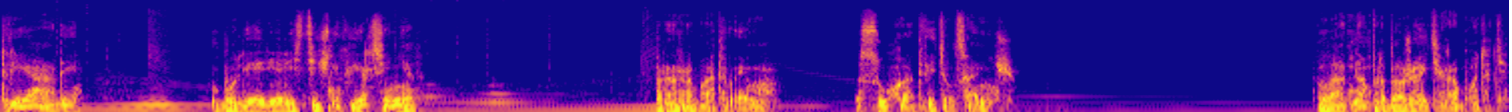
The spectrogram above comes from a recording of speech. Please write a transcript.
триады. Более реалистичных версий нет? Прорабатываем, сухо ответил Санич. Ладно, продолжайте работать.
